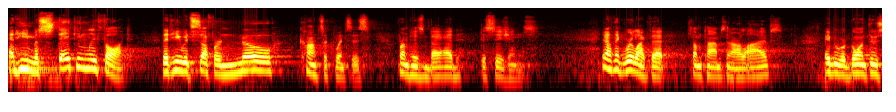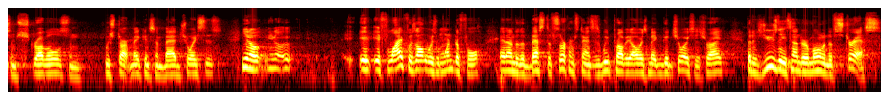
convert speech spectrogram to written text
And he mistakenly thought that he would suffer no consequences from his bad decisions. You know, I think we're like that sometimes in our lives. Maybe we're going through some struggles and we start making some bad choices. You know, you know, if, if life was always wonderful and under the best of circumstances, we'd probably always make good choices, right? But it's usually it's under a moment of stress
